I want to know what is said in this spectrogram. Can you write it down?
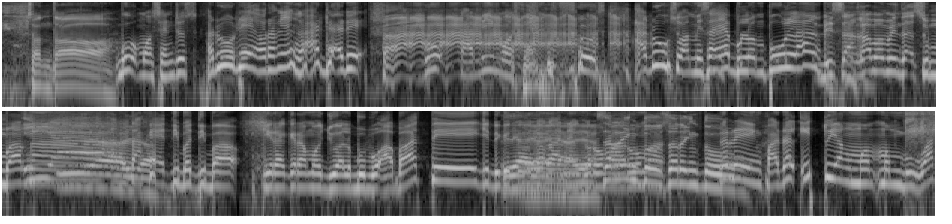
Contoh. Bu mau sensus Aduh dek orangnya nggak ada dek Bu kami mau sensus Aduh suami saya belum pulang Disangka meminta sumbangan. Iya, entah kayak tiba-tiba kira-kira mau jual bubuk abate gitu-gitu Iya, iya, kan iya. Sering tuh, sering tuh. Sering, padahal itu yang mem- membuat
